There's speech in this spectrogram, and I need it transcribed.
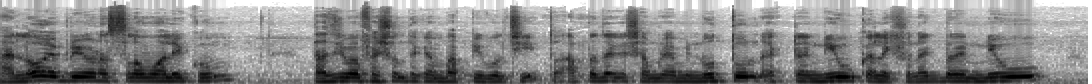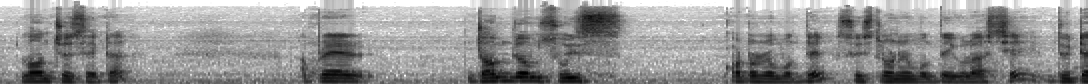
হ্যালো এভরিওয়ান, আসসালামু আলাইকুম। তাজরিমা ফ্যাশন থেকে আমি বাপ্পি বলছি। তো আপনাদের সামনে আমি নতুন একটা নিউ কালেকশন, একবারে নিউ লঞ্চ হয়েছে এটা। আপনার জমজম সুইস কটনের মধ্যে, সুইস লনের মধ্যে এগুলো আসছে। দুইটা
